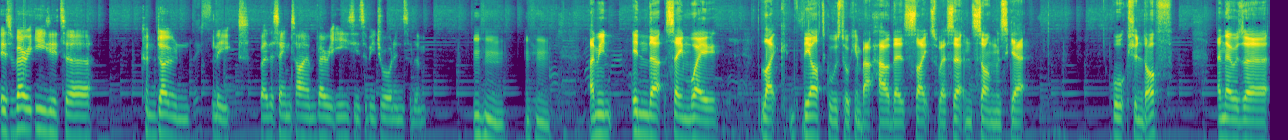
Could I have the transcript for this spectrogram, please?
it's very easy to condone leaks but at the same time very easy to be drawn into them. Hmm hmm I mean, in that same way, like the article was talking about how there's sites where certain songs get auctioned off, and there was a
